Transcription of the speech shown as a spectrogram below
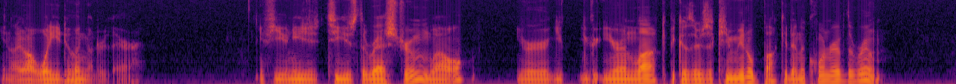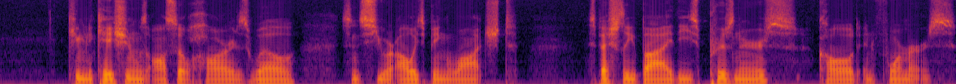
You know, like, oh, what are you doing under there? If you needed to use the restroom, well, you're you, you're in luck because there's a communal bucket in the corner of the room. Communication was also hard as well, since you were always being watched, especially by these prisoners called informers.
